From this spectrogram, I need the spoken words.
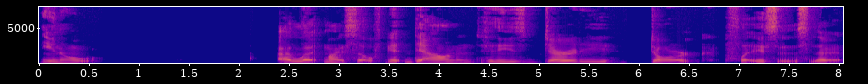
you know i let myself get down into these dirty dark places that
